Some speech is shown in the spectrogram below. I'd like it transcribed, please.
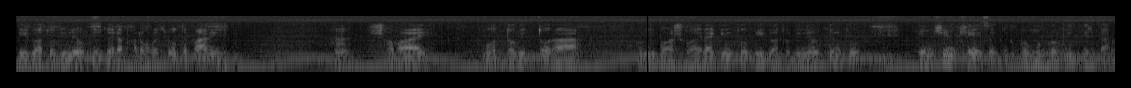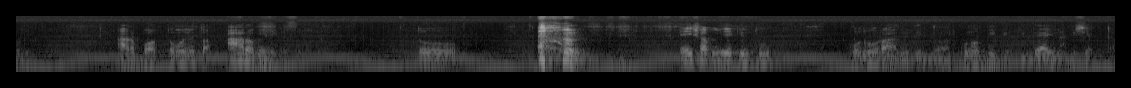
বিগত দিনেও কিন্তু এরা ভালোভাবে চলতে পারেনি। হ্যাঁ সবাই মধ্যবিত্তরা গরিবস এরা কিন্তু বিগত দিনেও কিন্তু হিমশিম খেয়েছে দ্রব্যমূল্য বৃদ্ধির কারণে। আর বর্তমানে তো আরও বেড়ে গেছে। তো এই সব নিয়ে কিন্তু কোনো রাজনৈতিক দল, কোনো বিবৃতি দেয় না বেশি একটা।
